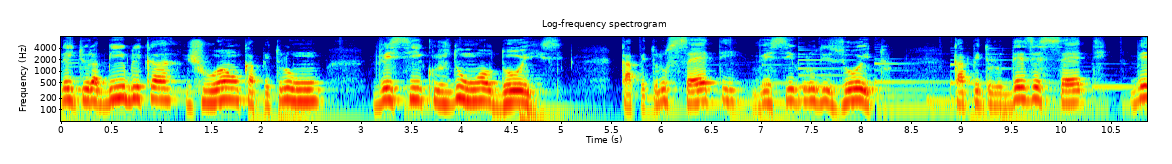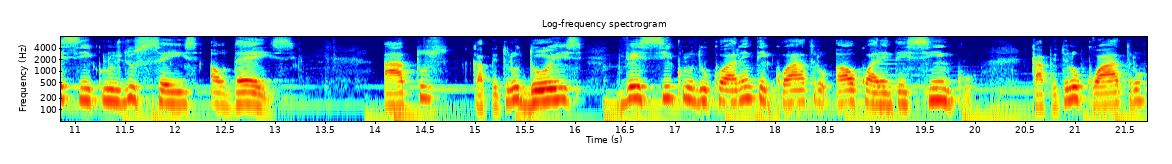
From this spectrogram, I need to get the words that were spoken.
leitura bíblica, João capítulo 1, versículos do 1 ao 2, capítulo 7, versículo 18, capítulo 17, versículos do 6 ao 10, Atos capítulo 2, versículo do 44 ao 45, capítulo 4,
